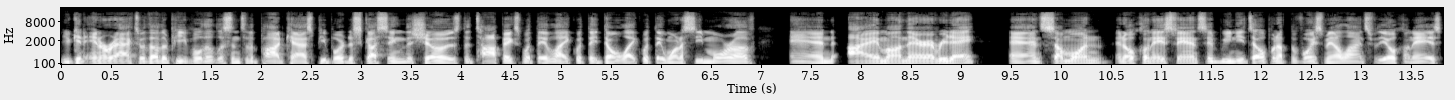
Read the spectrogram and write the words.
You can interact with other people that listen to the podcast. People are discussing the shows, the topics, what they like, what they don't like, what they want to see more of. And I am on there every day. And someone, an Oakland A's fan, said we need to open up the voicemail lines for the Oakland A's.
